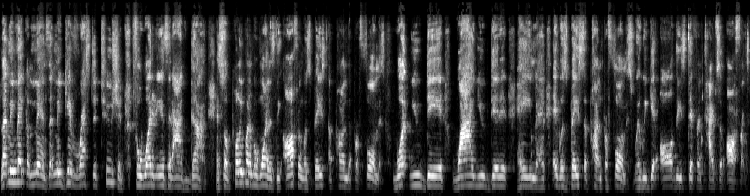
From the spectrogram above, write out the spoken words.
Let me make amends. Let me give restitution for what it is that I've done. And so, pulley point number one is the offering was based upon the performance, what you did, why you did it. Hey, Amen. It was based upon performance, where we get all these different types of offerings.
